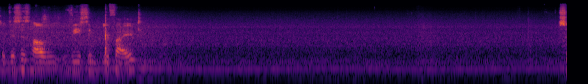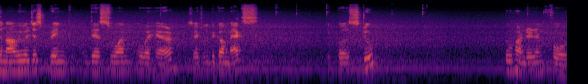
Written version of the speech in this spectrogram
So this is how we simplify it. so now we will just bring this one over here. So it will become x equals to 204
